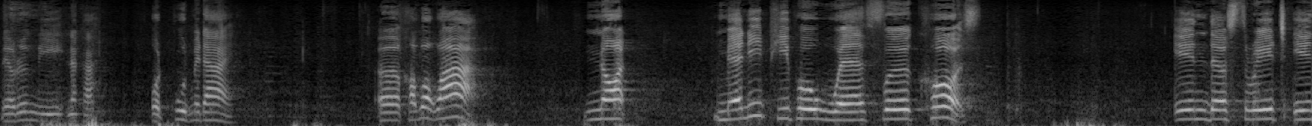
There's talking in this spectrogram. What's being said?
ในเรื่องนี้นะคะ อดพูดไม่ได้เเขาบอกว่า not many people wear fur coats in the street in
